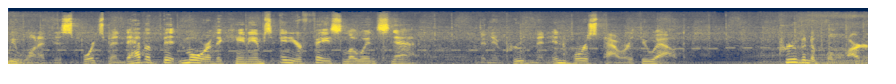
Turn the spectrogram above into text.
We wanted this sportsman to have a bit more of the Can-Am's in-your-face low-end snap, with an improvement in horsepower throughout. Proven to pull harder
